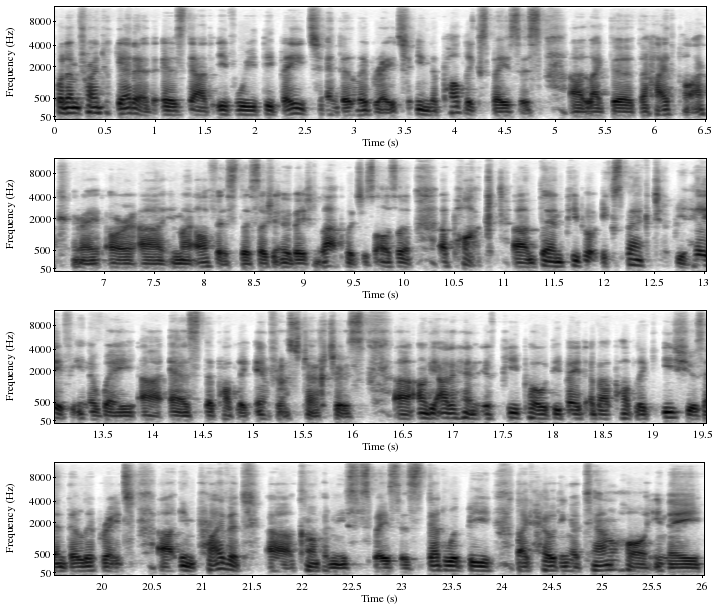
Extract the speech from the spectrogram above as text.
what I'm trying to get at is that if we debate and deliberate in the public spaces, uh, like the the Hyde Park, right, or in my office, the social Innovation Lab, which is also a park, um, then people expect to behave in a way uh, as the public infrastructures. Uh, on the other hand, if people debate about public issues and deliberate uh, in private uh, companies' spaces, that would be like holding a town hall in a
